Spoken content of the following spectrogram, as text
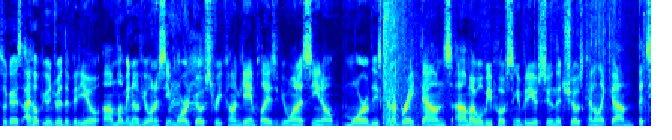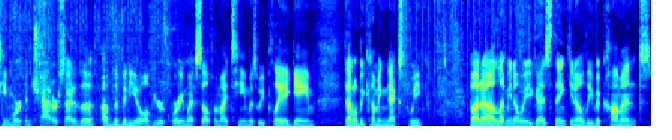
So guys, I hope you enjoyed the video. Um, let me know if you want to see more Ghost Recon gameplays, if you want to see, you know, more of these kind of breakdowns. Um, I will be posting a video soon that shows kind of like um, the teamwork and chatter side of the of the video. I'll be recording myself and my team as we play a game. That'll be coming next week. But uh, let me know what you guys think. You know, leave a comment.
